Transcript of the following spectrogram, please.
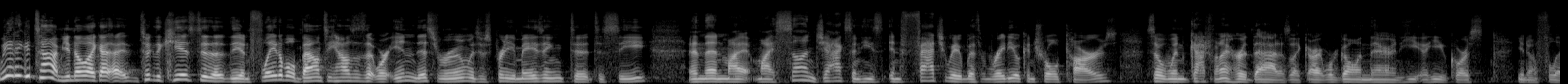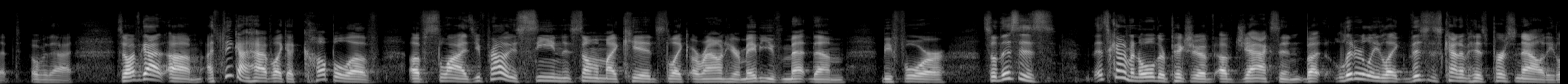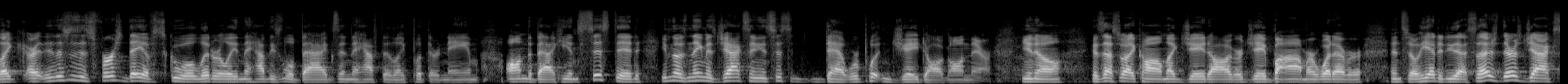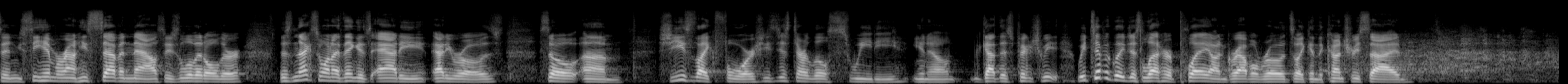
we had a good time. You know, like I, I, took the kids to the, the inflatable bouncy houses that were in this room, which was pretty amazing to, to see. And then my, my son, Jackson, he's infatuated with radio controlled cars. So when, gosh, when I heard that, I was like, all right, we're going there. And he, he of course, you know, flipped over that. So I've got, um, I think I have like a couple of, of slides. You've probably seen some of my kids like around here. Maybe you've met them before. So this is it's kind of an older picture of, of Jackson, but literally, like, this is kind of his personality. Like, this is his first day of school, literally, and they have these little bags and they have to, like, put their name on the bag. He insisted, even though his name is Jackson, he insisted, Dad, we're putting J Dog on there, you know, because that's what I call him, like J Dog or J Bomb or whatever. And so he had to do that. So there's, there's Jackson. You see him around. He's seven now, so he's a little bit older. This next one, I think, is Addie, Addie Rose. So, um, She's like four. She's just our little sweetie, you know. We got this picture. We, we typically just let her play on gravel roads like in the countryside.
